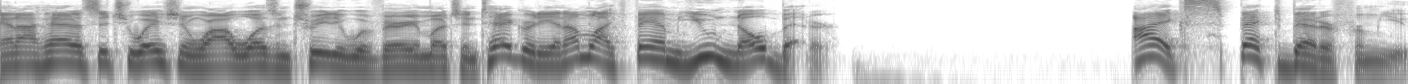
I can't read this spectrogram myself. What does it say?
And I've had a situation where I wasn't treated with very much integrity. And I'm like, fam, you know better. I expect better from you.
